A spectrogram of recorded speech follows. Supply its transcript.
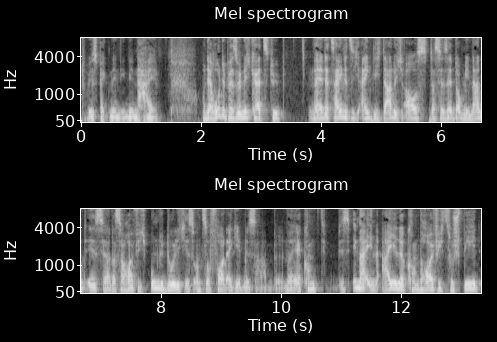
Tobias Beck nennt ihn den High. Und der rote Persönlichkeitstyp naja, der zeichnet sich eigentlich dadurch aus, dass er sehr dominant ist, ja, dass er häufig ungeduldig ist und sofort Ergebnisse haben will. Ne? Er kommt, ist immer in Eile, kommt häufig zu spät.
